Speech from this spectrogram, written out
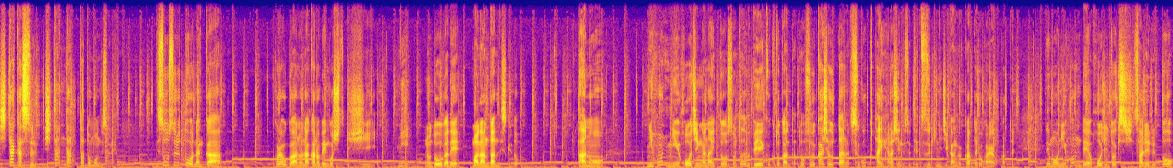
したかするしたんだったと思うんですよね。でそうするとなんかこれは僕はあの中野弁護士にの動画で学んだんですけどあの日本に法人がないとその例えば米国とかだとそういう会社を訴えるのってすごく大変らしいんですよ。手続きに時間がかかったりお金がかかったり。でも日本で法人登記されると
